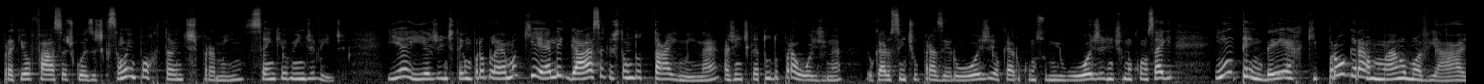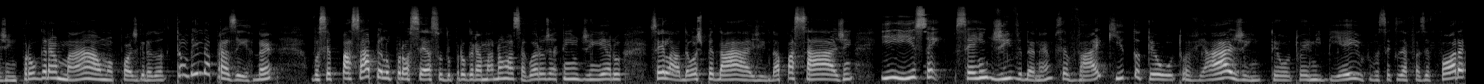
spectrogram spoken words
para que eu faça as coisas que são importantes para mim sem que eu me endivide. E aí a gente tem um problema que é ligar essa questão do timing, né? A gente quer tudo para hoje, né? Eu quero sentir o prazer hoje, eu quero consumir o hoje. A gente não consegue entender que programar uma viagem, programar uma pós-graduação, também dá prazer, né? Você passar pelo processo do programar, nossa, agora eu já tenho dinheiro, sei lá, da hospedagem, da passagem, e isso é sem dívida, né? Você vai, quita teu, tua viagem, teu, teu MBA, o que você quiser fazer fora,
